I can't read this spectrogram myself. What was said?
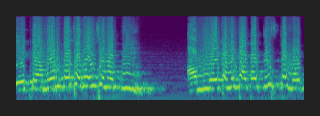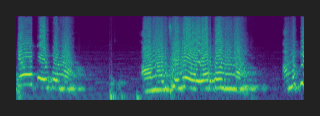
এ কেমন কথা বলছেন আপনি? আমি এখানে থাকার চেষ্টা মোটেও করব না। আমার ছেলে না। আমাকে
